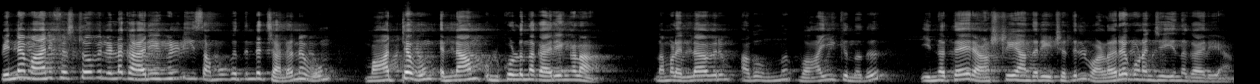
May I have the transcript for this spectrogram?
പിന്നെ മാനിഫെസ്റ്റോവിലുള്ള കാര്യങ്ങൾ ഈ സമൂഹത്തിന്റെ ചലനവും മാറ്റവും എല്ലാം ഉൾക്കൊള്ളുന്ന കാര്യങ്ങളാണ്. നമ്മളെല്ലാവരും അതൊന്ന് വായിക്കുന്നത് ഇന്നത്തെ രാഷ്ട്രീയ അന്തരീക്ഷത്തിൽ വളരെ ഗുണം ചെയ്യുന്ന കാര്യമാണ്.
